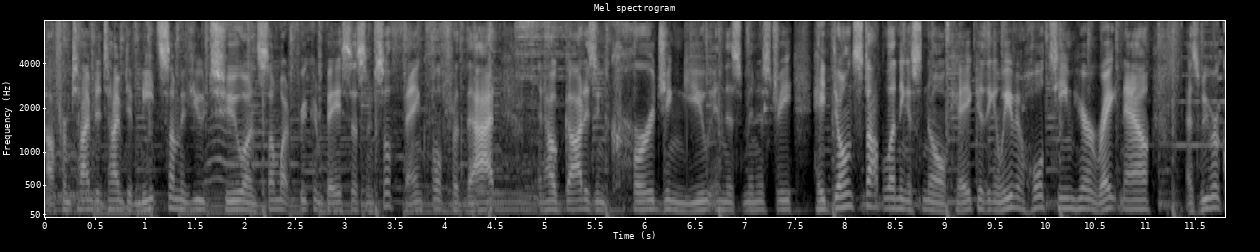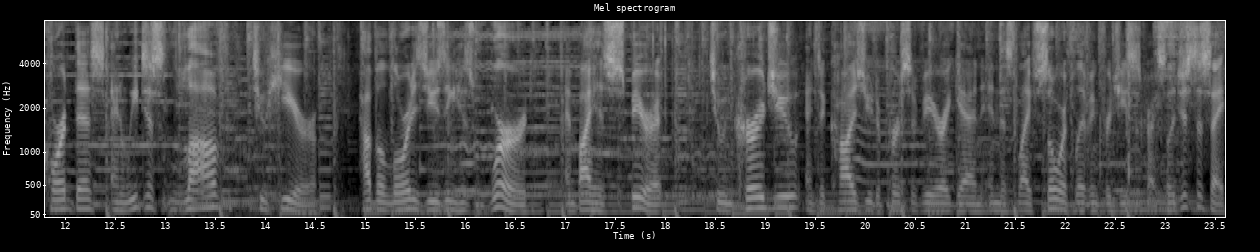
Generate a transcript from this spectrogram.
uh, from time to time to meet some of you too on somewhat frequent basis. I'm so thankful for that and how God is encouraging you in this ministry. Hey, don't stop letting us know, okay? Because again, we have a whole team here right now as we record this, and we just love to hear how the Lord is using His Word and by His Spirit to encourage you and to cause you to persevere again in this life so worth living for Jesus Christ. So, just to say,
